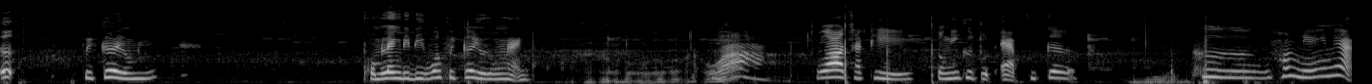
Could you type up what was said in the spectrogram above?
เออฟิกเกอร์อยู่ตรงนี้ ผมเล็งดีๆว่าฟิกเกอร์อยู่ตรงไหน ว้ารอดสักที ตรงนี้คือจุดแอบฟิกเกอร์ คือห้องนี้เนี่ย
